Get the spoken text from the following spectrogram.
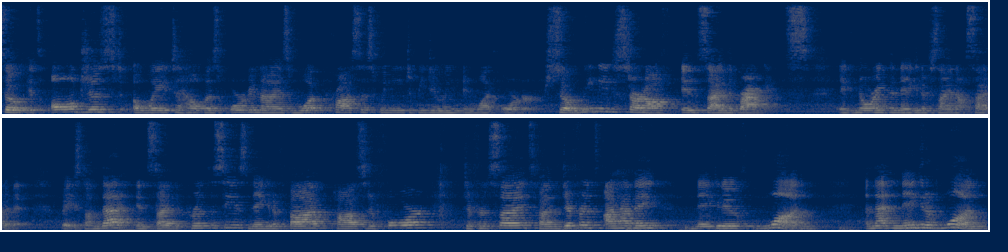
So it's all just a way to help us organize what process we need to be doing in what order. So we need to start off inside the brackets, ignoring the negative sign outside of it. Based on that, inside the parentheses, negative 5, positive 4, different signs, find the difference. I have a negative 1, and that negative 1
